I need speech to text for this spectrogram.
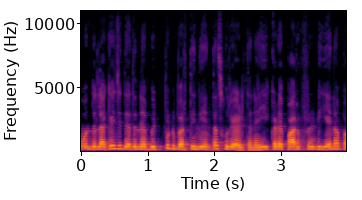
ಒಂದು ಲಗೇಜ್ ಇದೆ, ಅದನ್ನು ಬಿಟ್ಬಿಟ್ಟು ಬರ್ತೀನಿ ಅಂತ ಸೂರ್ಯ ಹೇಳ್ತಾನೆ. ಈ ಕಡೆ ಪಾರ್ಕ್ ಫ್ರೆಂಡ್ ಏನಪ್ಪ,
